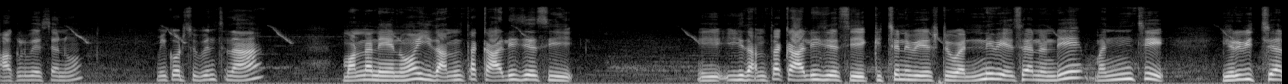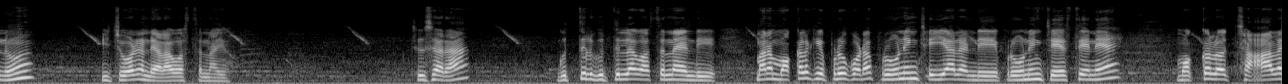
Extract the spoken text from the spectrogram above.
ఆకులు వేసాను. మీకు ఒకటి చూపించిన. మొన్న నేను ఇదంతా ఖాళీ చేసి ఇదంతా ఖాళీ చేసి కిచెన్ వేస్ట్ అన్నీ వేసానండి. మంచి ఎరువిచ్చాను. ఇవి చూడండి ఎలా వస్తున్నాయో. చూసారా? గుత్తులు గుత్తుల్లా వస్తున్నాయండి. మన మొక్కలకి ఎప్పుడూ కూడా ప్రూనింగ్ చెయ్యాలండి. ప్రూనింగ్ చేస్తేనే మొక్కలు చాలా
